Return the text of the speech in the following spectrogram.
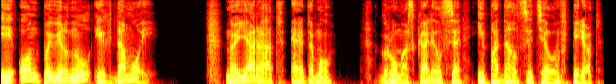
и он повернул их домой. Но я рад этому. Грум оскалился и подался телом вперед.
